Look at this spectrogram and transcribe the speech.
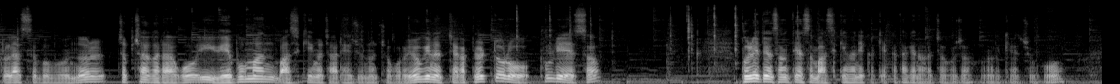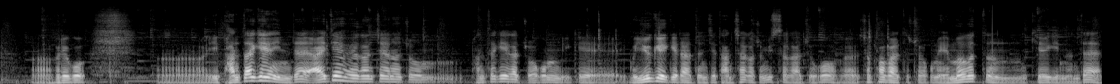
글라스 부분을 접착을 하고 이 외부만 마스킹을 잘 해주는 쪽으로 여기는 제가 별도로 분리해서 분리된 상태에서 마스킹 하니까 깨끗하게 나왔죠 그죠 이렇게 해주고 어, 그리고 어, 이 반따개인데 아이디어 회관째는 좀 반따개가 조금 이게 뭐 유격이라든지 단차가 좀 있어가지고 어, 접합할 때 조금 애먹었던 기억이 있는데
